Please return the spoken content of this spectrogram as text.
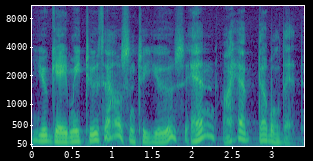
you gave me two thousand to use, and I have doubled it.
